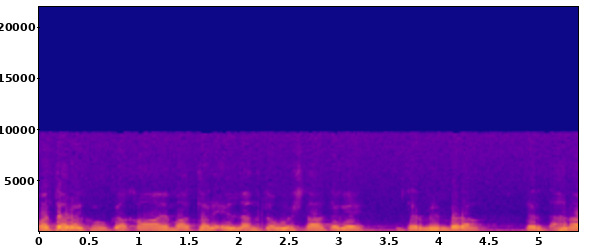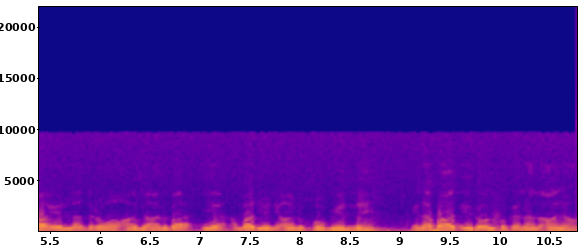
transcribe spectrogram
و ترکو کا قائمہ تر علنگ تو وشتا تگے، تر ممبرہ تر دہنا علنگ روان آجانبا یہ عمل یعنی آن خوبی نہیں۔ کہ نبات یہ رول بکنند آیا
